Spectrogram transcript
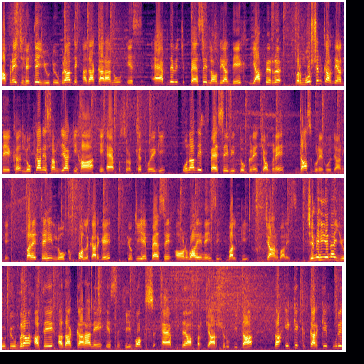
ਆਪਣੇ ਚਹੇਤੇ ਯੂਟਿਊਬਰਾਂ ਤੇ ਅਦਾਕਾਰਾਂ ਨੂੰ ਇਸ ਐਪ ਦੇ ਵਿੱਚ ਪੈਸੇ ਲਾਉਂਦਿਆਂ ਦੇਖ ਜਾਂ ਫਿਰ ਪ੍ਰਮੋਸ਼ਨ ਕਰਦਿਆਂ ਦੇਖ ਲੋਕਾਂ ਨੇ ਸਮਝਿਆ ਕਿ ਹਾਂ, ਇਹ ਐਪ ਸੁਰੱਖਿਅਤ ਹੋਏਗੀ। ਉਹਨਾਂ ਦੇ ਪੈਸੇ ਵੀ ਦੁੱਗਣੇ, ਚੌਗਣੇ 10 ਗੁਣੇ ਹੋ ਜਾਣਗੇ। ਪਰ ਇੱਥੇ ਹੀ ਲੋਕ ਭੁੱਲ ਕਰ ਗਏ ਕਿਉਂਕਿ ਇਹ ਪੈਸੇ ਆਉਣ ਵਾਲੇ ਨਹੀਂ ਸੀ, ਬਲਕਿ ਜਾਣ ਵਾਲੇ ਸੀ। ਜਿਵੇਂ ਹੀ ਇਹਨਾਂ ਯੂਟਿਊਬਰਾਂ ਅਤੇ ਅਦਾਕਾਰਾਂ ਨੇ ਇਸ ਹੀਬਾਕਸ ਐਪ ਦਾ ਪ੍ਰਚਾਰ ਸ਼ੁਰੂ ਕੀਤਾ, ਤਾਂ ਇੱਕ ਇੱਕ ਕਰਕੇ ਪੂਰੇ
